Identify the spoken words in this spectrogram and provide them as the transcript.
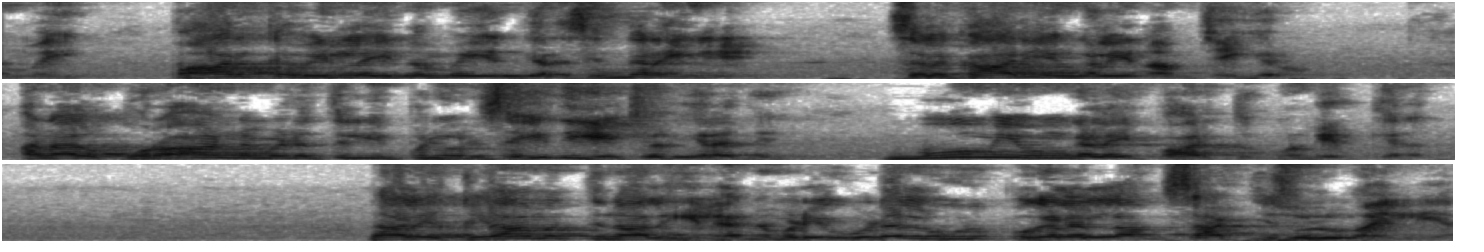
நம்மை பார்க்கவில்லை நம்மை என்கிற சிந்தனையில் சில காரியங்களை நாம் செய்கிறோம். ஆனால் குரான் நம்மிடத்தில் இப்படி ஒரு செய்தியை சொல்கிறது பூமி உங்களை பார்த்து கொண்டிருக்கிறது. நாளை கியாமத்து நாளையில நம்முடைய உடல் உறுப்புகள் எல்லாம் சாட்சி சொல்லுமா இல்லையா?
